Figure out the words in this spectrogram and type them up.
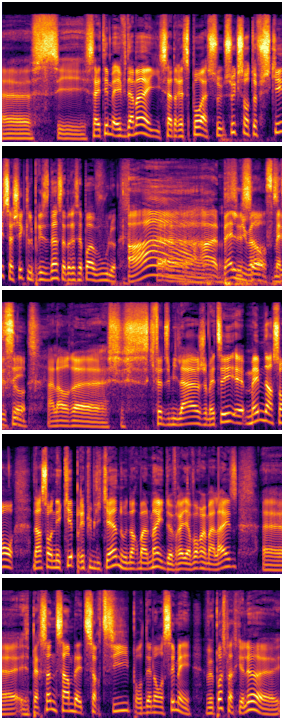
Euh, c'est, ça a été, mais évidemment, il s'adresse pas à ceux, ceux qui sont offusqués. Sachez que le président s'adressait pas à vous, là. Ah, Euh, ah, belle nuance, ça, merci. ça. Alors, euh, ce qui fait du millage, mais tu sais, euh, même dans son, dans son équipe républicaine, où normalement il devrait y avoir un malaise, euh, personne ne semble être sorti pour dénoncer, mais veut pas, c'est parce que là, euh,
